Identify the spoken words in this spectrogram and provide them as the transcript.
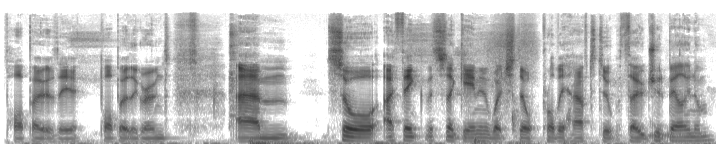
pop out of the pop out of the ground. Um, so I think this is a game in which they'll probably have to do it without Jude Bellingham,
